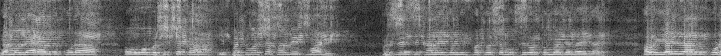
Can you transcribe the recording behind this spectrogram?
ನಮ್ಮಲ್ಲಿ ಯಾರಾದರೂ ಕೂಡ ಒಬ್ಬ ಶಿಕ್ಷಕ ಇಪ್ಪತ್ತು ವರ್ಷ ಸರ್ವಿಸ್ ಮಾಡಿ, ಪ್ರೆಸಿಡೆನ್ಸಿ ಕಾಲೇಜಲ್ಲಿ ಇಪ್ಪತ್ತು ವರ್ಷ ಮುಗಿಸಿರೋರು ತುಂಬ ಜನ ಇದ್ದಾರೆ. ಅವರು ಏನಿಲ್ಲ ಅಂದರೂ ಕೂಡ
